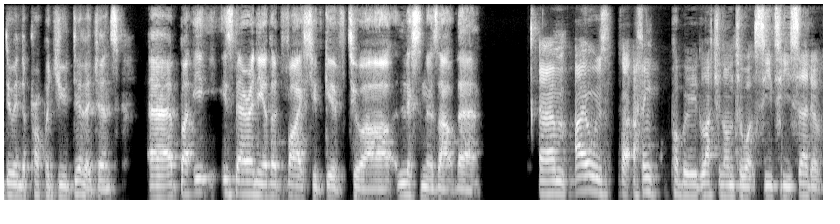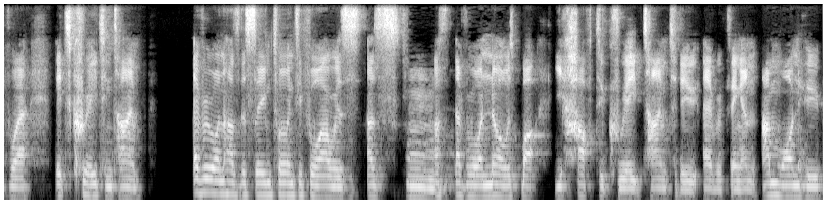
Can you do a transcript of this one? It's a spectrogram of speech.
doing the proper due diligence. Uh, but is there any other advice you'd give to our listeners out there? Um, I always, I think, probably latching on to what CT said of where it's creating time. Everyone has the same 24 hours as hmm. as everyone knows, but you have to create time to do everything. And I'm one who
